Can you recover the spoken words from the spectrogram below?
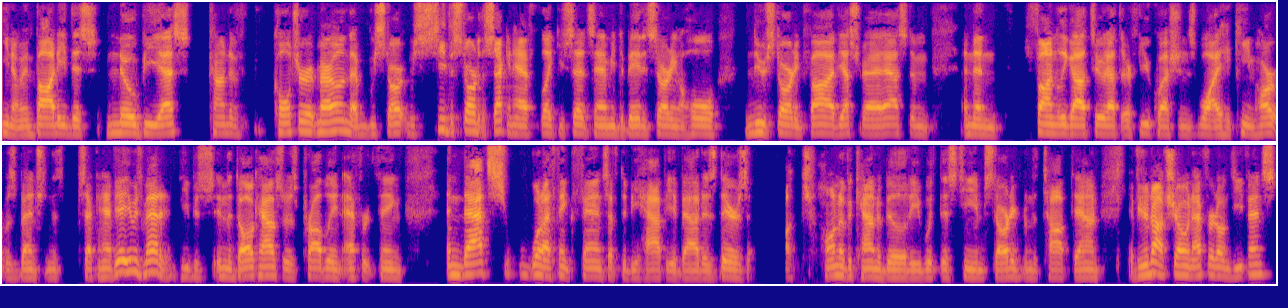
you know, embodied this no BS kind of culture at Maryland that we start we see the start of the second half, like you said, Sammy debated starting a whole new starting five. Yesterday I asked him and then finally got to it after a few questions why Hakim Hart was benched in the second half. Yeah, he was mad at him. He was in the doghouse. It was probably an effort thing. And that's what I think fans have to be happy about is there's a ton of accountability with this team starting from the top down. If you're not showing effort on defense,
